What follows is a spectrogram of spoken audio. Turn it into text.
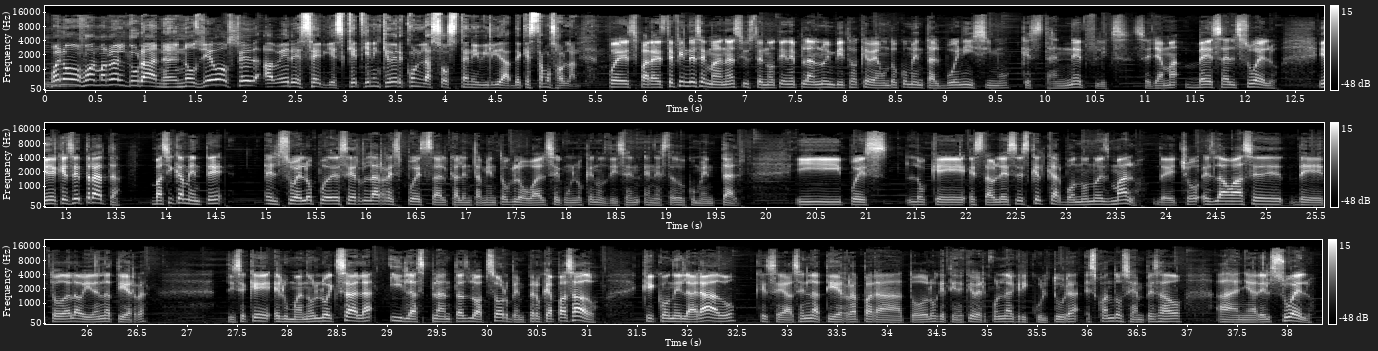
Bueno, Juan Manuel Durán, nos lleva usted a ver series que tienen que ver con la sostenibilidad. ¿De qué estamos hablando? Pues para este fin de semana, si usted no tiene plan, lo invito a que vea un documental buenísimo que está en Netflix. Se llama Besa el suelo. ¿Y de qué se trata? Básicamente el suelo puede ser la respuesta al calentamiento global según lo que nos dicen en este documental. Y pues lo que establece es que el carbono no es malo, de hecho es la base de, toda la vida en la Tierra. Dice que el humano lo exhala y las plantas lo absorben, pero ¿qué ha pasado? Que con el arado que se hace en la tierra para todo lo que tiene que ver con la agricultura es cuando se ha empezado a dañar el suelo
